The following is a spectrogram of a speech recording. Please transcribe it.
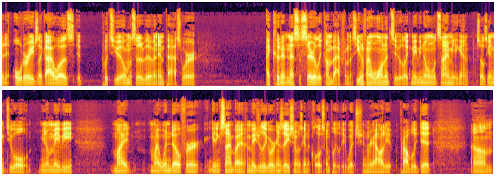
an older age like I was, it puts you almost at a bit of an impasse where I couldn't necessarily come back from this, even if I wanted to. Like maybe no one would sign me again because I was getting too old. You know, maybe my my window for getting signed by a major league organization was going to close completely, which in reality it probably did. Um,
